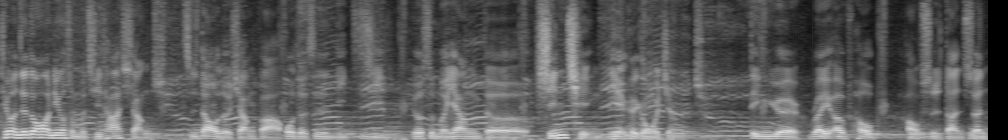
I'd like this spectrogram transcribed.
听完这段话，你有什么其他想知道的想法，或者是你自己有什么样的心情，你也可以跟我讲。订阅 Ray of Hope，好事诞生。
